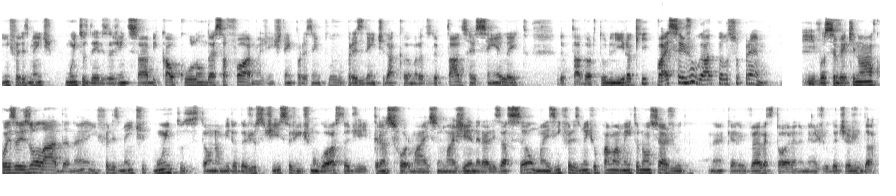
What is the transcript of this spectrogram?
infelizmente, muitos deles a gente sabe calculam dessa forma. A gente tem, por exemplo, o presidente da Câmara dos Deputados, recém-eleito, o deputado Arthur Lira, que vai ser julgado pelo Supremo. E você vê que não é uma coisa isolada, né? Infelizmente, muitos estão na mira da justiça. A gente não gosta de transformar isso numa generalização, mas infelizmente o parlamento não se ajuda, né? Aquela velha história, né? Me ajuda a te ajudar.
